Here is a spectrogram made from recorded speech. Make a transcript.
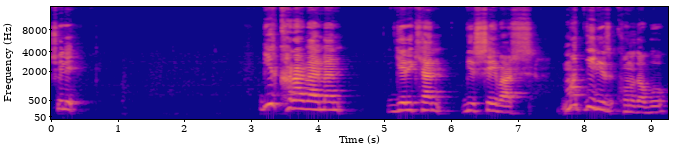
Şöyle bir karar vermen gereken bir şey var. Maddi bir konuda bu.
